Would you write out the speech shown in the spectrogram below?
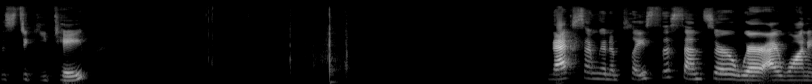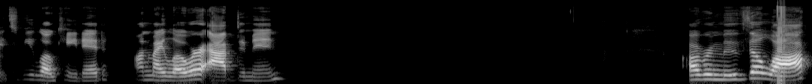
the sticky tape. Next, I'm going to place the sensor where I want it to be located on my lower abdomen. I'll remove the lock.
